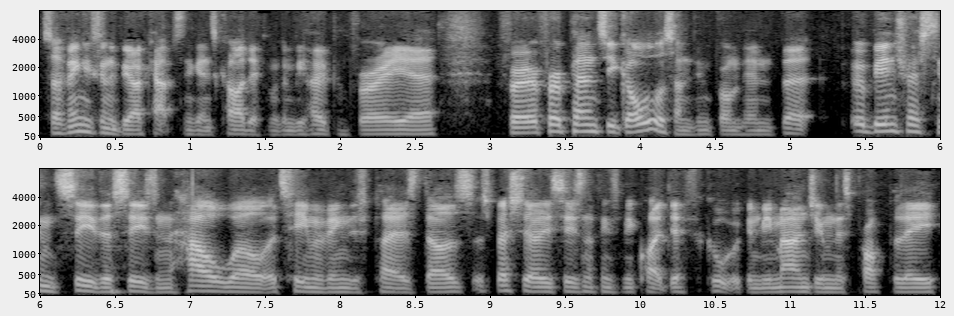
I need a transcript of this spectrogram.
So I think he's going to be our captain against Cardiff. We're going to be hoping for a uh, for for a penalty goal or something from him. But it would be interesting to see this season how well a team of English players does, especially early season. I think it's going to be quite difficult. We're going to be managing this properly.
